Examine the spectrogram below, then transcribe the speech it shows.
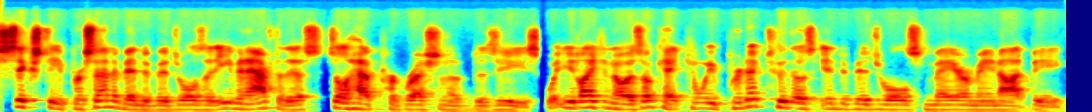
60% of individuals, that even after this still have progression of disease. What you'd like to know is okay, can we predict who those individuals may or may not be?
